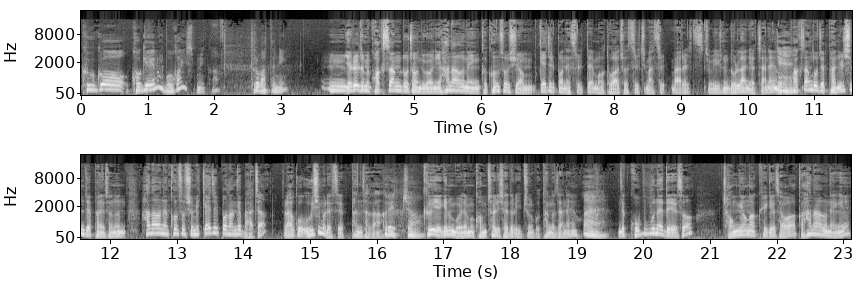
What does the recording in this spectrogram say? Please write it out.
그거 거기에는 뭐가 있습니까? 들어봤더니 음, 예를 들면 곽상도 전 의원이 하나은행 그 컨소시엄 깨질 뻔했을 때 뭐 도와줬을지 말을 지금 논란이었잖아요. 예. 곽상도 재판 1심 재판에서는 하나은행 컨소시엄이 깨질 뻔한 게 맞아?라고 의심을 했어요 판사가. 그랬죠. 그 얘기는 뭐냐면 검찰이 제대로 입증을 못한 거잖아요. 예. 근데 그 부분에 대해서 정영학 회계사와 그 하나은행의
